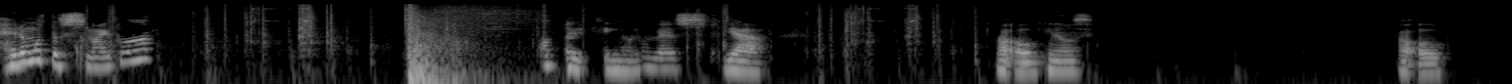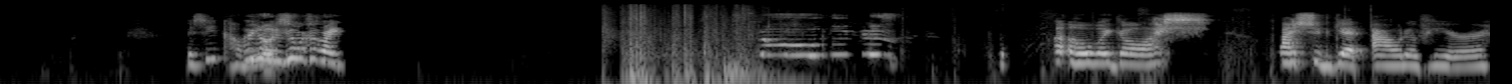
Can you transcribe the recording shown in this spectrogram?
Hit him with the sniper. Oh, I- you know, I missed. yeah. Uh oh, he knows. Uh oh. Is he coming? no, he's over to the right. No, Oh my gosh. I should get out of here.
